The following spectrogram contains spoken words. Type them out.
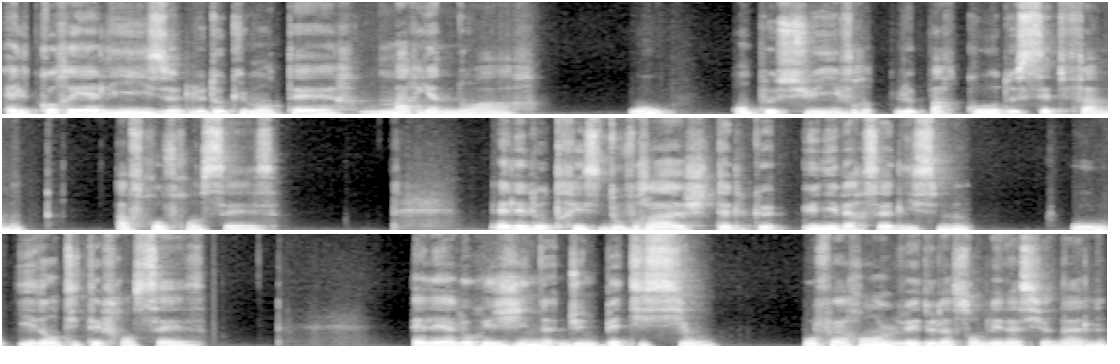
Elle co-réalise le documentaire Marianne Noire, où on peut suivre le parcours de cette femme afro-française. Elle est l'autrice d'ouvrages tels que Universalisme ou Identité française. Elle est à l'origine d'une pétition pour faire enlever de l'Assemblée nationale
